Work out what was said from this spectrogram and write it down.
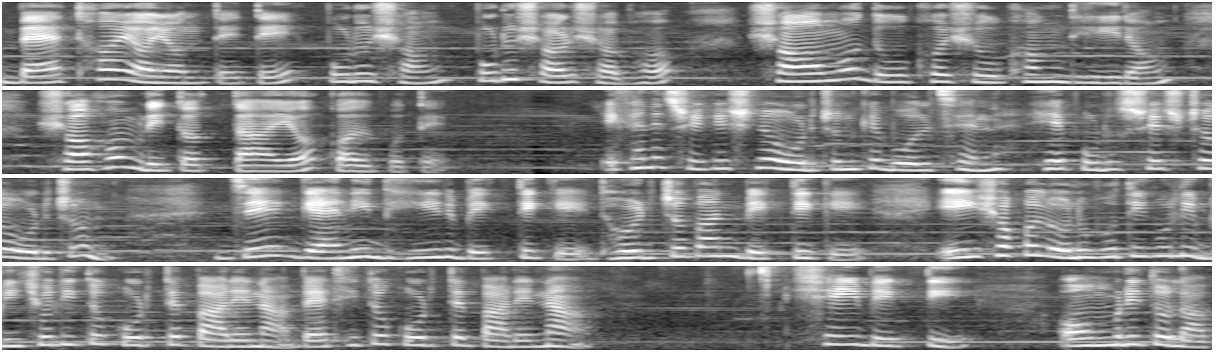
ব্যথয়ন্তে তে পুরুষং পুরুষর্ষভ সম দুঃখ সুখং ধীরং সহমৃতত্বায় কল্পতে। এখানে শ্রীকৃষ্ণ অর্জুনকে বলছেন, হে পুরুষশ্রেষ্ঠ অর্জুন, যে জ্ঞানী ধীর ব্যক্তিকে, ধৈর্যবান ব্যক্তিকে এই সকল অনুভূতিগুলি বিচলিত করতে পারে না, ব্যথিত করতে পারে না, সেই ব্যক্তি অমৃত লাভ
